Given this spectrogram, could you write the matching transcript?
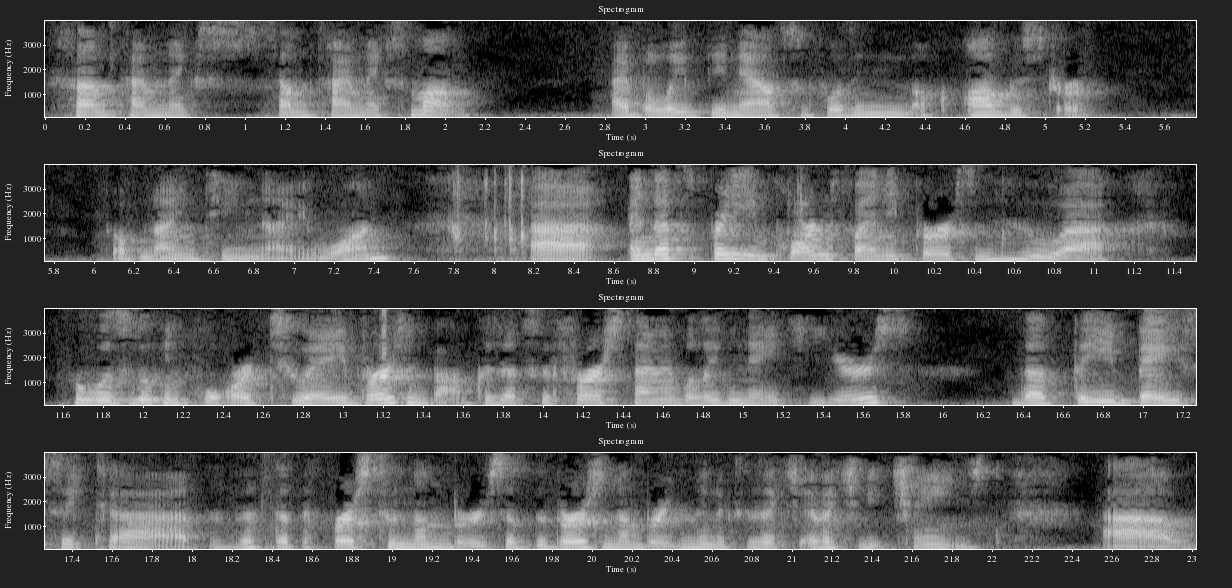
sometime next sometime next month. I believe the announcement was in August of, of 1991. Uh, and that's pretty important for any person who uh, who was looking forward to a version bump because that's the first time I believe in eight years that the basic uh, that, the first two numbers of the version number in Linux have actually changed. Uh,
